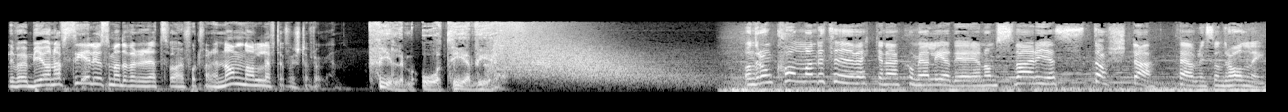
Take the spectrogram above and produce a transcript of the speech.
Det var Björn Afzelius som hade varit rätt svar fortfarande. 0-0 efter första frågan. Film och TV. Under de kommande tio veckorna kommer jag leda er genom Sveriges största tävlingsunderhållning.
